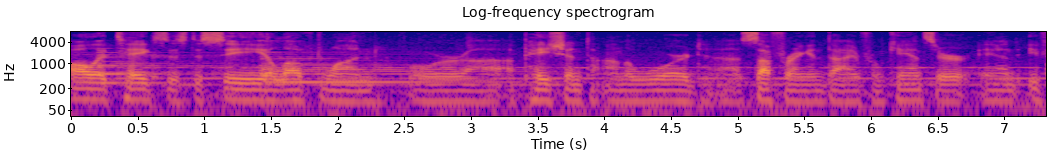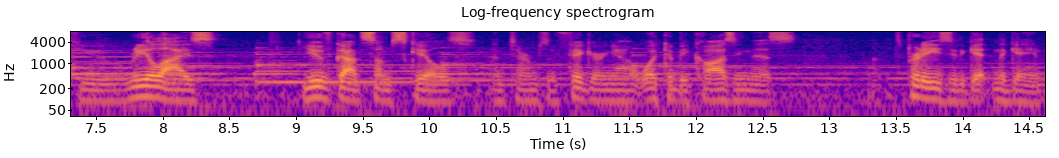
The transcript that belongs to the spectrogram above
All it takes is to see a loved one or uh, a patient on the ward uh, suffering and dying from cancer, and if you realize you've got some skills in terms of figuring out what could be causing this, it's pretty easy to get in the game.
